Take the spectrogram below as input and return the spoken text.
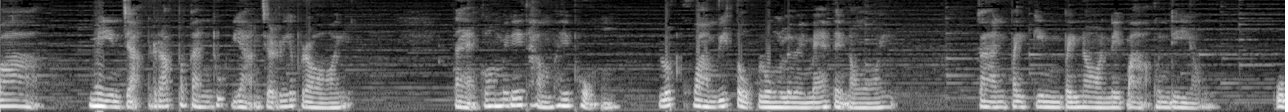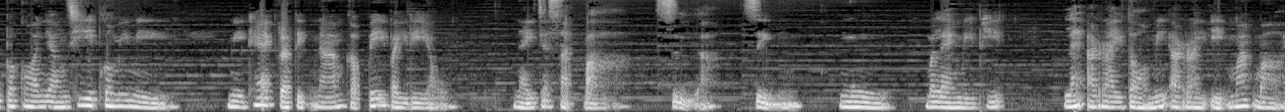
ว่า มีนจะรับประกันทุกอย่างจะเรียบร้อย แต่ก็ไม่ได้ทำให้ผม ลดความวิตกลงเลยแม้แต่น้อย การไปกินไปนอนในป่าคนเดียว อุปกรณ์ยังชีพก็ไม่มี มีแค่กระติกน้ำกับเป้ใบเดียว ไหนจะสัตว์ป่า เสือ สิง งูแมลงมีพิษ และอะไรต่อมีอะไรอีกมากมาย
